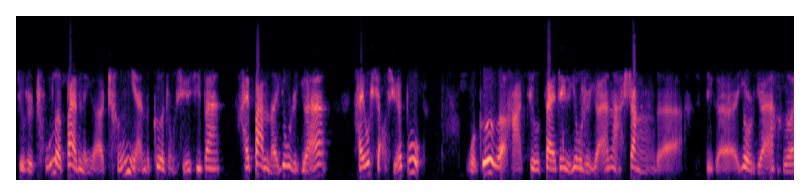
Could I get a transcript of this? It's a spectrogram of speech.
就是除了办那个成年的各种学习班，还办了幼儿园，还有小学部。我哥哥哈就在这个幼儿园啊上的这个幼儿园和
